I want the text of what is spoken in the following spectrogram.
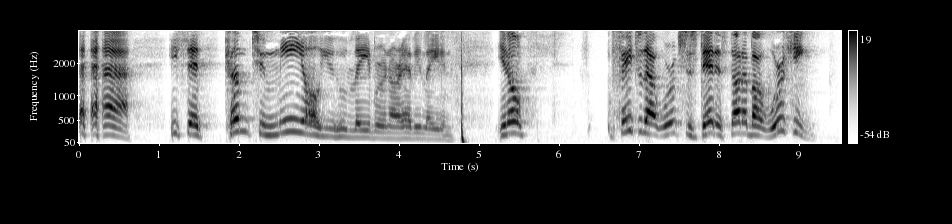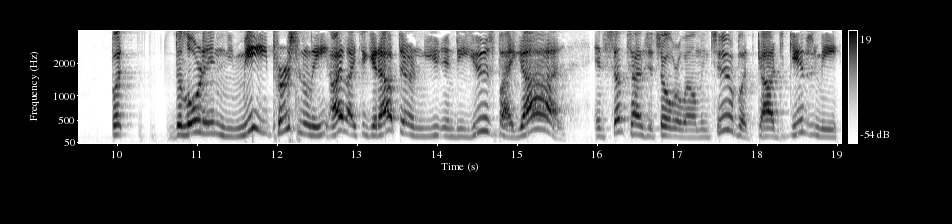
he said, Come to me, all you who labor and are heavy laden. You know, faith without works is dead. It's not about working, the Lord in me personally, I like to get out there and, and be used by God. And sometimes it's overwhelming too, but God gives me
